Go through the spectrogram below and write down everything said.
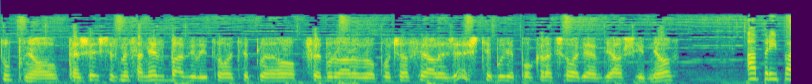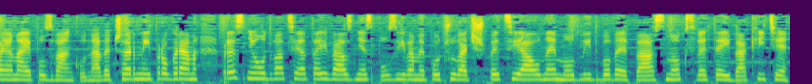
stupňov. Takže ešte sme sa nezbavili toho teplého februárového počasia, ale že ešte bude pokračovať aj v ďalších dňoch. A pripájam aj pozvánku na večerný program. Presne o 20. vás dnes pozývame počúvať špeciálne modlitbové pásmo k Svetej Bakite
